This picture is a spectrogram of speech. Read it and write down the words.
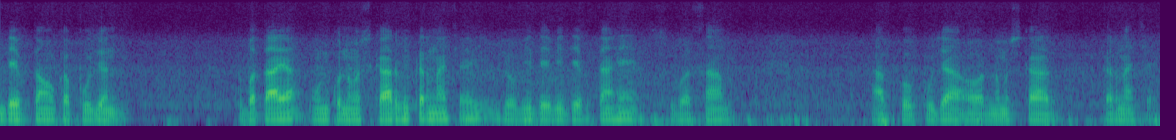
देवताओं का पूजन। तो बताया, उनको नमस्कार भी करना चाहिए। जो भी देवी देवता हैं, सुबह शाम आपको पूजा और नमस्कार करना चाहिए।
